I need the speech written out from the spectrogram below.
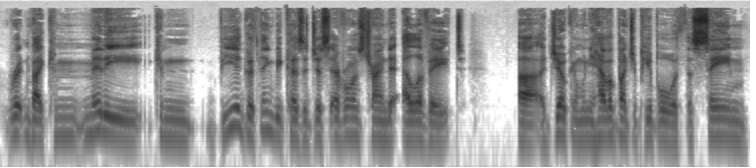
written by committee can be a good thing because it just everyone's trying to elevate uh, a joke and when you have a bunch of people with the same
